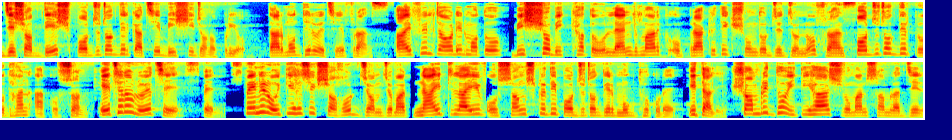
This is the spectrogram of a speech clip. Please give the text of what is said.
যেসব দেশ পর্যটকদের কাছে বেশি জনপ্রিয়, তার মধ্যে রয়েছে ফ্রান্স। আইফেল টাওয়ারের মতো বিশ্ববিখ্যাত ল্যান্ডমার্ক ও প্রাকৃতিক সৌন্দর্যের জন্য ফ্রান্স পর্যটকদের প্রধান আকর্ষণ। এছাড়াও রয়েছে স্পেন। স্পেনের ঐতিহাসিক শহর জমজমাট, নাইট লাইফ ও সংস্কৃতি পর্যটকদের মুগ্ধ করে ইতালি। সমৃদ্ধ ইতিহাস, রোমান সাম্রাজ্যের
